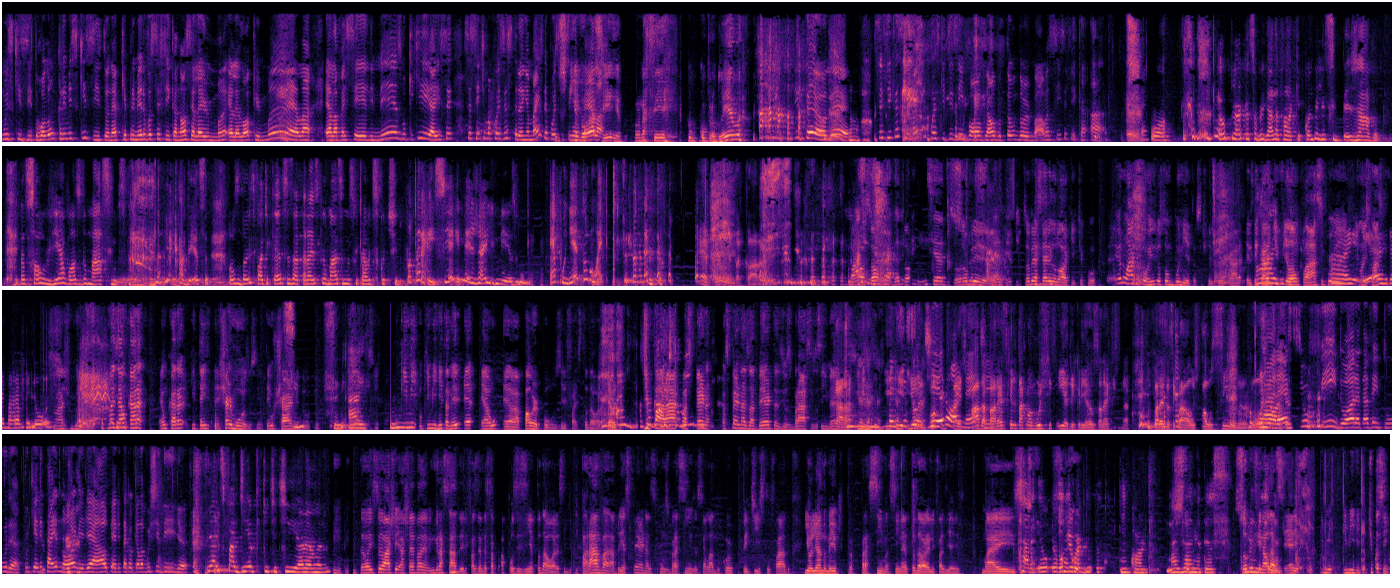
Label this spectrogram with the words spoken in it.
um esquisito, rolou um clima esquisito, né? Porque primeiro você fica, nossa, ela é irmã, ela é Loki irmã, ela, ela vai ser ele mesmo, o que que. Aí você, você sente uma coisa estranha, mas depois que se revela. nascer, vão nascer com, com problema. Então, né? Você fica assim, mas depois que desenvolve algo tão normal assim, você fica, ah, Ó, é o pior que eu sou obrigada a falar que quando eles se beijavam, eu só ouvia a voz do Máximos na minha cabeça. Os dois podcasts atrás que o Máximos ficava discutindo. Pô, peraí, se ele beijar ele mesmo, é punheta ou não é? É, claro. O máximo só- estragando só- a experiência dos sobre- outros. né? Sobre a série do Loki, tipo, eu não acho que o Reed são bonitos. Acho que ele tem cara, ele tem cara de Ai. vilão clássico Ai, e é, clássicos ele é maravilhoso. eu não acho bonito. Mas é um cara, é um cara que tem é charmoso, assim, tem o charme Sim. do, do Sim, vilão, ai. assim. O que, me, o que me irrita nele é, é, a, é a power pose que ele faz toda hora. Aquela de, Ai, de parar de com as, pernas, com as pernas abertas e os braços, assim, né? Cara, e, e- e- que e o negócio de da herói, né, espada de- parece que ele tá com uma mochilinha de criança, né? parece assim com a al- alcinha no, no. Parece o fim do Hora da Aventura, porque ele tá enorme, ele é alto e ele tá com aquela mochilinha. E a espadinha piquititinha, né, mano? Então isso eu achei, achava engraçado, ele fazendo essa a posezinha toda hora, assim, de, de parava, abria as pernas com os bracinhos assim ao lado do corpo, peitinho estufado e olhando meio que pra, pra cima, assim, né? Toda hora ele fazia isso. Mas Cara, eu, eu o- concordo, eu concordo. Mas, Sobre- ai, meu Deus. sobre o Que final da série, que me, irritou, tipo assim,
